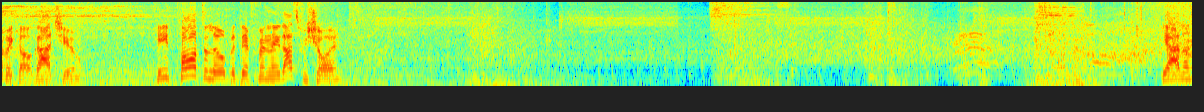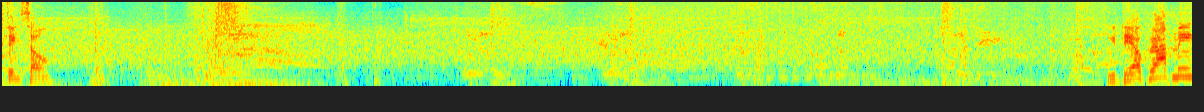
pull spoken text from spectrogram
There we go, got you. He fought a little bit differently, that's for sure. Yeah, I don't think so. You dare grab me?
